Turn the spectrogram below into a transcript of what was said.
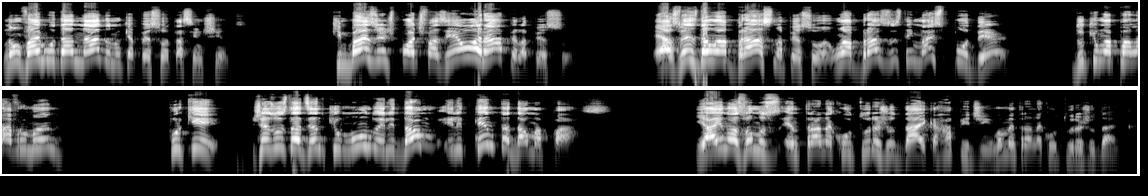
Não vai mudar nada no que a pessoa está sentindo. O que mais a gente pode fazer é orar pela pessoa. É às vezes dar um abraço na pessoa. Um abraço às vezes tem mais poder do que uma palavra humana. Porque Jesus está dizendo que o mundo ele dá, ele tenta dar uma paz. E aí nós vamos entrar na cultura judaica rapidinho. Vamos entrar na cultura judaica.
